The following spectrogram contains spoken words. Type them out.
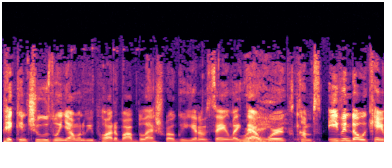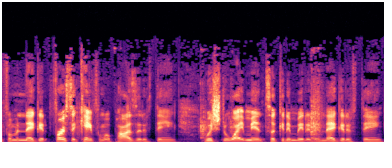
pick and choose when y'all want to be part of our black struggle. You know what I'm saying? Like Right. that word comes, even though it came from a negative. First, it came from a positive thing, which the white man took it and made it a negative thing,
